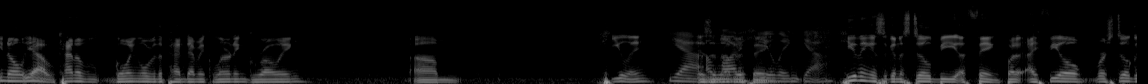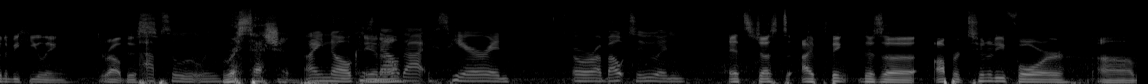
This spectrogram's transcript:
you know yeah kind of going over the pandemic learning growing um healing yeah, Is a lot another of thing. healing. Yeah, healing is going to still be a thing but i feel we're still going to be healing throughout this absolutely. recession I know because now know? that it's here and or about to, and it's just i think there's a opportunity for um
